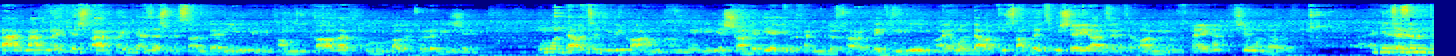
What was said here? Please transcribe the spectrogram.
بر مبنای کشورهایی که ازش مثال داریم یعنی آمریکا و اروپا به طور ویژه اون مدعا چجوری کار می‌کنه؟ یعنی یه شاهدی اگه بخوایم این دوتا رو بگیریم آیا مدعا تو ثابت میشه یا از اعتبار میفته دقیقا چه مدعا اگه اجازه بدید.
